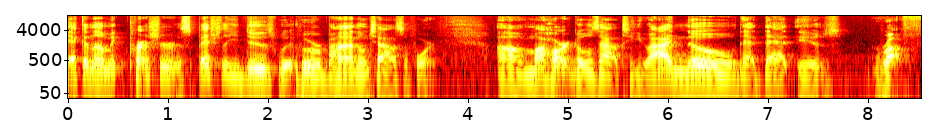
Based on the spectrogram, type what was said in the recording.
economic pressure, especially dudes who are behind on child support. Um, my heart goes out to you. I know that that is rough.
